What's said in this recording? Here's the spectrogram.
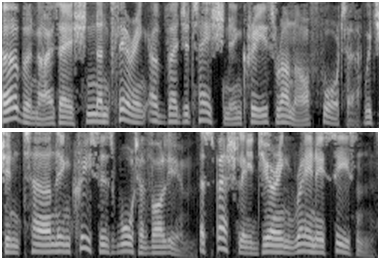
urbanization and clearing of vegetation increase runoff water, which in turn increases water volume, especially during rainy seasons.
